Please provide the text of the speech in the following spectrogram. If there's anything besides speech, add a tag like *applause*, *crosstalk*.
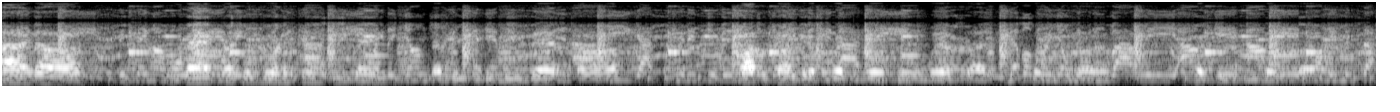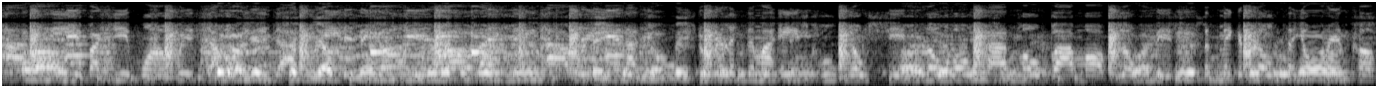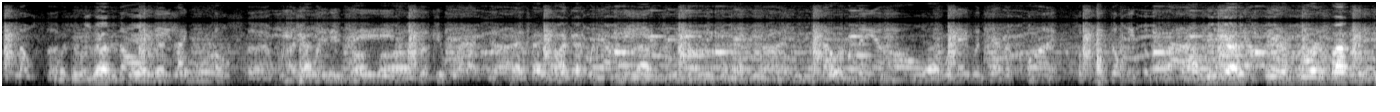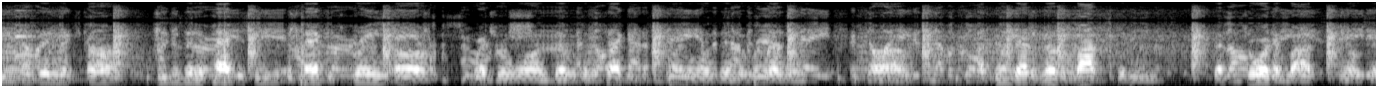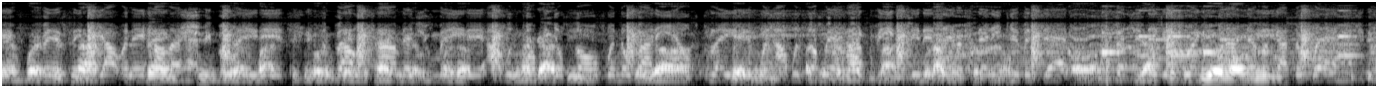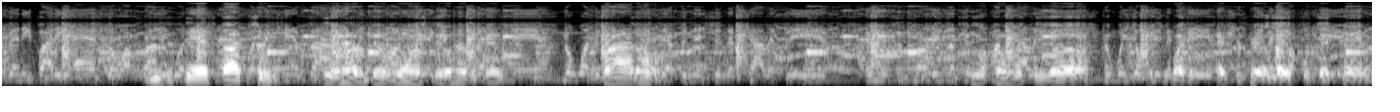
Alright, uh, back, Retro Jordan Fiend, eBay. That's where you can get these at. Uh, about to try to get up a Retro Jordan Fiend website so we can, uh, eBay stuff. Um, but, uh, yeah, you can check me out too on YouTube at Retro Jordan Fiend. Facebook, we on Facebook, Retro Jordan Fiend. Uh, yeah, get into it, man. So I just did some retro ones. I'm gonna do another pair of retro ones. I got these from, uh, matter of fact, no, I got these from out too. I do got a spare Jordan box, and these was in the, um, these was in the package. These are the package green, uh, retro ones that was in the package. The green ones and the red ones. Um, I do got another box for these. That's a Jordan box, you know what I'm saying, but it's not the same shoe Jordan box, because you know them came in the package that was split up. When I got these, they, uh, gave me uh, just a Nike box, but I wouldn't took it. Uh, yeah, I spent a deal on these. These is dead stock too. Still haven't been worn, still haven't been tried on. Still come with the, uh, like an extra pair of laces that came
